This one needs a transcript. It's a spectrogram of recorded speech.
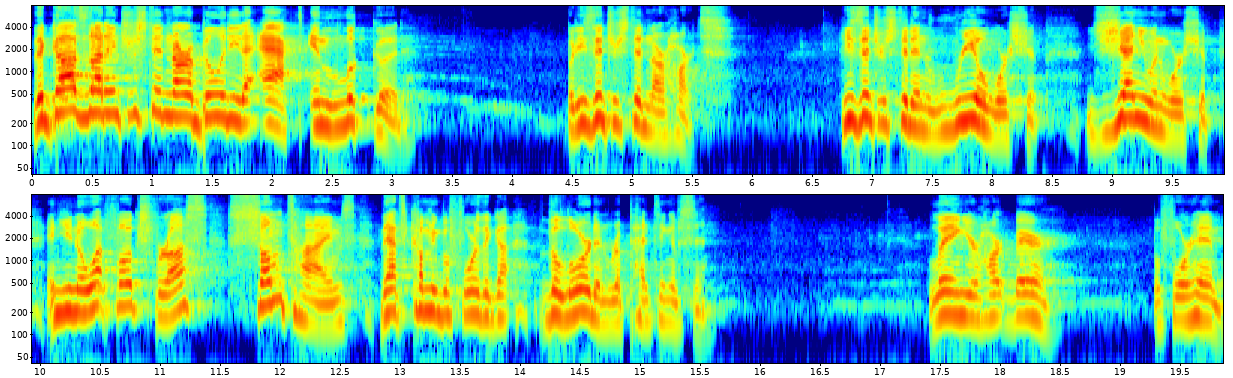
That God's not interested in our ability to act and look good, but He's interested in our hearts. He's interested in real worship, genuine worship. And you know what, folks? For us, sometimes that's coming before the, God, the Lord and repenting of sin, laying your heart bare before Him,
